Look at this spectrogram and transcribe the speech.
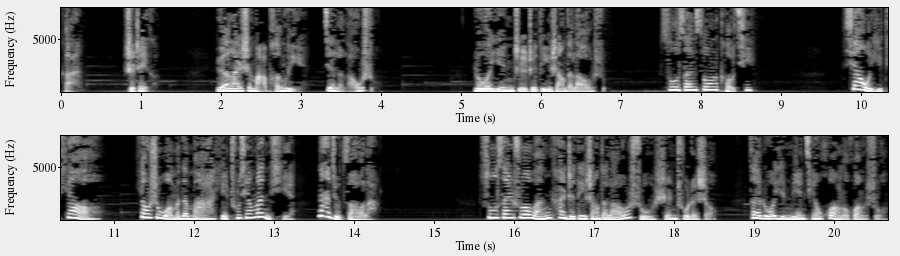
看，是这个，原来是马棚里进了老鼠。罗隐指着地上的老鼠，苏三松了口气，吓我一跳。要是我们的马也出现问题，那就糟了。苏三说完，看着地上的老鼠，伸出了手，在罗隐面前晃了晃，说：“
